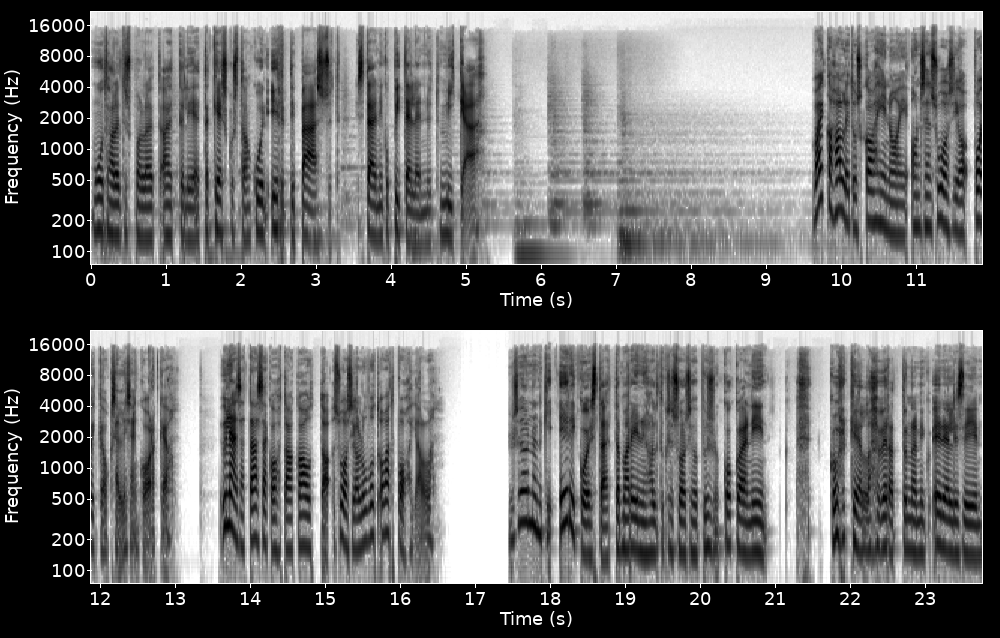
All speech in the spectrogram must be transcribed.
Muut hallituspuolueet ajatteli, että keskusta on kuin irti päässyt. Sitä ei niin kuin pitele nyt mikään. Vaikka hallitus kahinoi, on sen suosio poikkeuksellisen korkea. Yleensä tässä kohtaa kautta suosioluvut ovat pohjalla. No se on ainakin erikoista, että Marinin hallituksen suosio on pysynyt koko ajan niin korkealla verrattuna niin kuin edellisiin,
